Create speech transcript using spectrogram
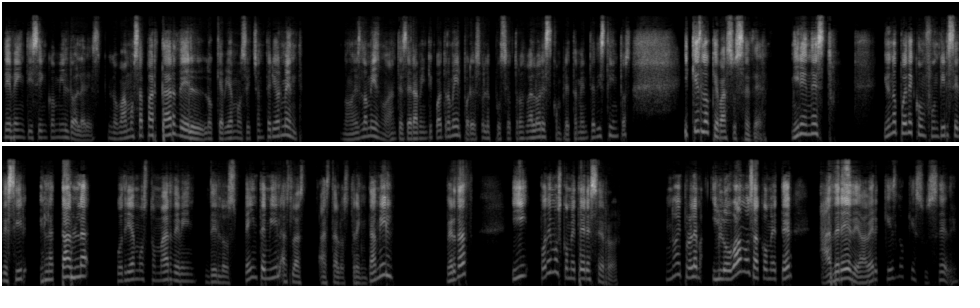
de 25 mil dólares. Lo vamos a apartar de lo que habíamos hecho anteriormente. No es lo mismo, antes era 24 mil, por eso le puse otros valores completamente distintos. ¿Y qué es lo que va a suceder? Miren esto. Y uno puede confundirse y decir, en la tabla podríamos tomar de, los 20 mil hasta, hasta los 30 mil, ¿verdad? Y podemos cometer ese error. No hay problema. Y lo vamos a cometer adrede, a ver qué es lo que sucede.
